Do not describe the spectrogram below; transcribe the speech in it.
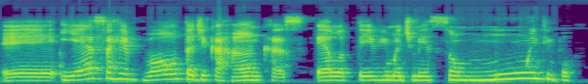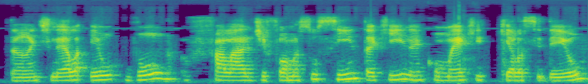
É, e essa revolta de Carrancas, ela teve uma dimensão muito importante. Nela, né? eu vou falar de forma sucinta aqui, né, como é que, que ela se deu,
